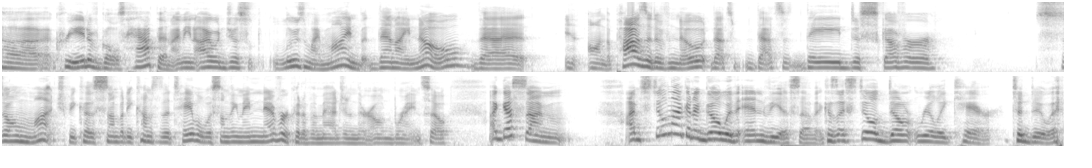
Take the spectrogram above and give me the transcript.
uh, creative goals happen? I mean, I would just lose my mind. But then I know that on the positive note, that's that's they discover so much because somebody comes to the table with something they never could have imagined in their own brain. So I guess I'm I'm still not going to go with envious of it because I still don't really care to do it.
